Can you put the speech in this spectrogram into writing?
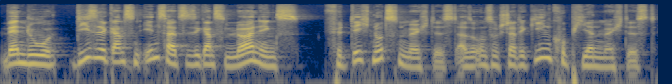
Wenn du diese ganzen Insights, diese ganzen Learnings für dich nutzen möchtest, also unsere Strategien kopieren möchtest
